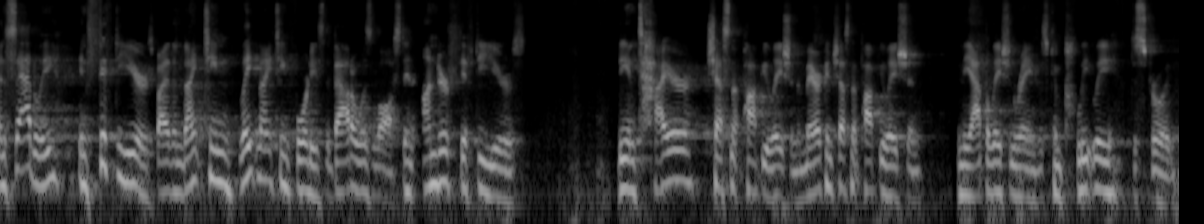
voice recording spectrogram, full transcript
And sadly, in 50 years, by the 19, late 1940s, the battle was lost. In under 50 years, the entire chestnut population, American chestnut population in the Appalachian Range, was completely destroyed.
